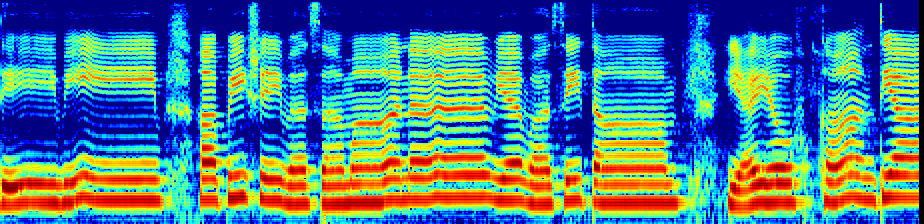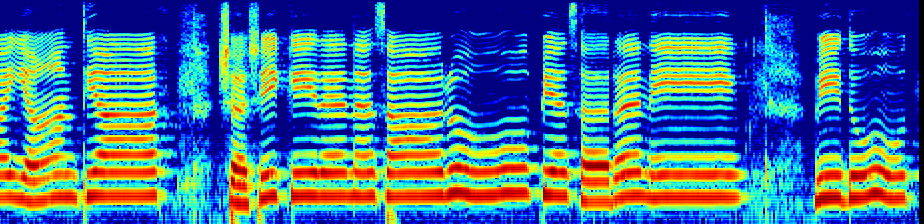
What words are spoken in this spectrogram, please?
देवीम् अपि शिवसमानव्यवसितां ययोः कान्त्या यान्त्याः शशिकिरणसारूप्यसरणे विदूतान्तद्वान्ता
